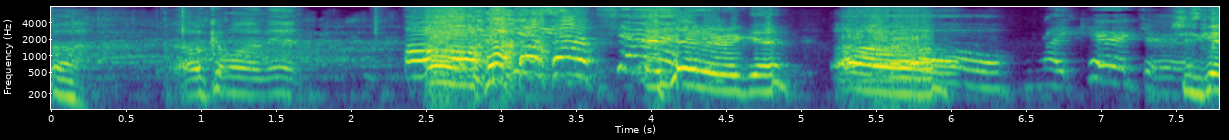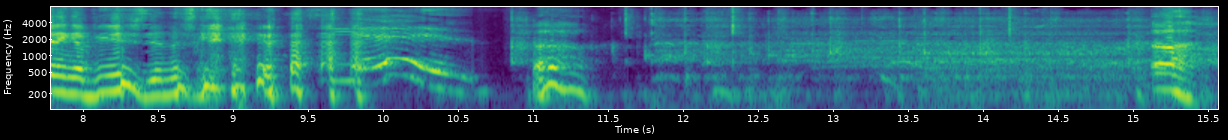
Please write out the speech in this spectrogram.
Oh, oh come on, man. Oh, Oh. I hit hit her again. Oh, Oh, my character. she's getting abused in this game. She is. oh. Oh.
